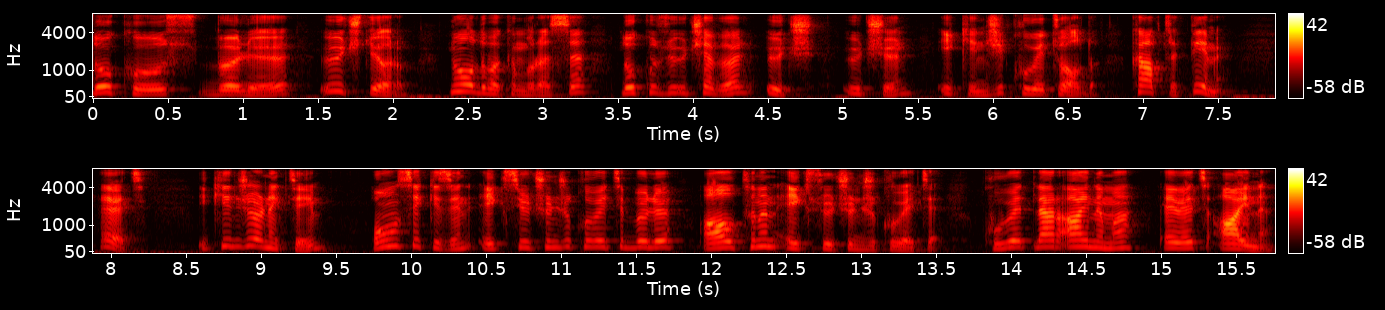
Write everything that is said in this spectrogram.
9 bölü 3 diyorum. Ne oldu bakın burası? 9'u 3'e böl 3. 3'ün ikinci kuvveti oldu. Kaptık değil mi? Evet. İkinci örnekteyim. 18'in eksi 3. kuvveti bölü 6'nın eksi 3. kuvveti. Kuvvetler aynı mı? Evet aynı.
